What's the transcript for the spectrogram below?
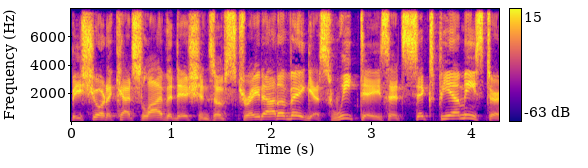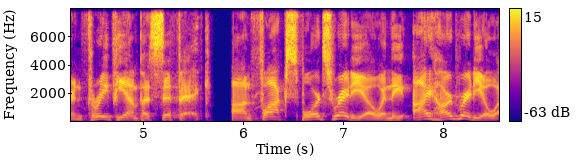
Be sure to catch live editions of Straight Outta Vegas weekdays at 6 p.m. Eastern, 3 p.m. Pacific on Fox Sports Radio and the iHeartRadio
